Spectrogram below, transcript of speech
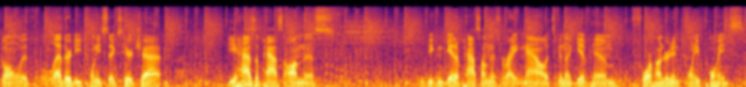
Going with Leather D26 here, chat. He has a pass on this. If he can get a pass on this right now, it's going to give him 420 points.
